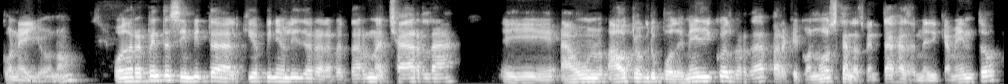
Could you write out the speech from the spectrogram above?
con ello, ¿no? O de repente se invita al Key Opinion Leader a dar una charla eh, a, un, a otro grupo de médicos, ¿verdad? Para que conozcan las ventajas del medicamento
